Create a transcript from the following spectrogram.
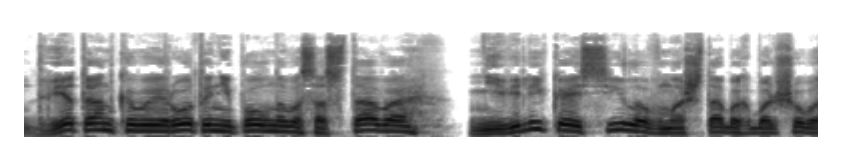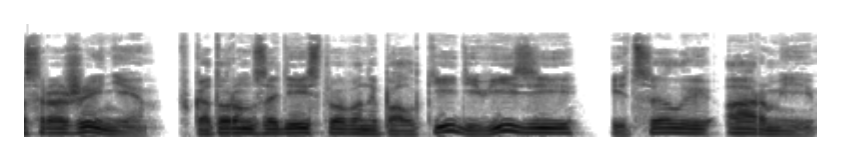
Две танковые роты неполного состава – невеликая сила в масштабах большого сражения, в котором задействованы полки, дивизии и целые армии.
